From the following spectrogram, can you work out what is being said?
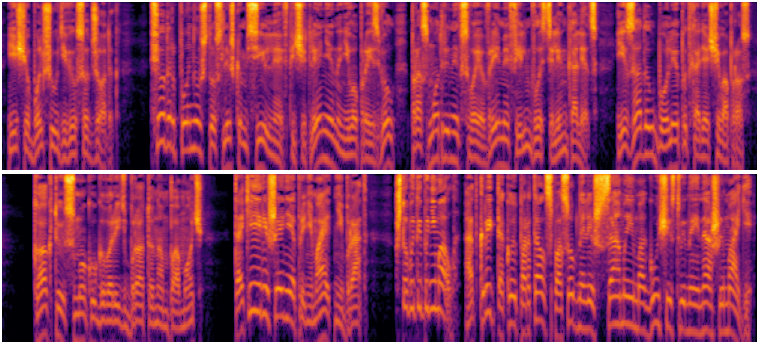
— еще больше удивился Джодок. Федор понял, что слишком сильное впечатление на него произвел просмотренный в свое время фильм «Властелин колец», и задал более подходящий вопрос. «Как ты смог уговорить брата нам помочь?» «Такие решения принимает не брат. Чтобы ты понимал, открыть такой портал способны лишь самые могущественные наши маги,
